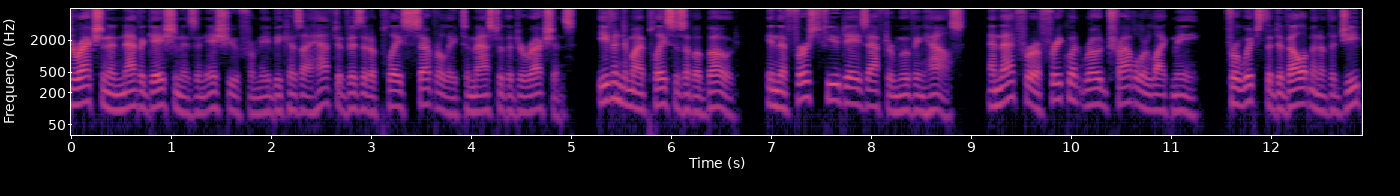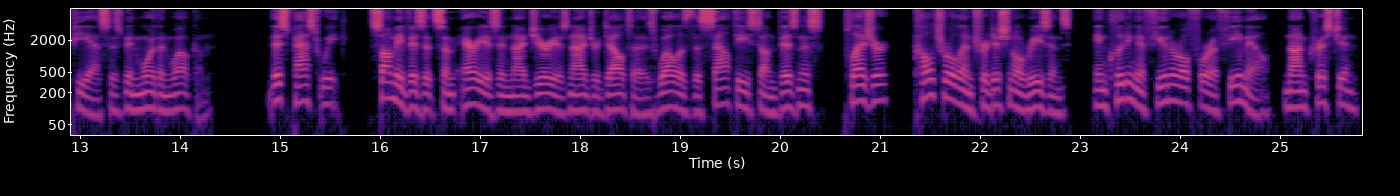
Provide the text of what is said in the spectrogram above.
Direction and navigation is an issue for me because I have to visit a place severally to master the directions, even to my places of abode, in the first few days after moving house, and that for a frequent road traveler like me, for which the development of the GPS has been more than welcome. This past week, saw me visit some areas in Nigeria's Niger Delta as well as the southeast on business, pleasure, cultural, and traditional reasons, including a funeral for a female, non Christian,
